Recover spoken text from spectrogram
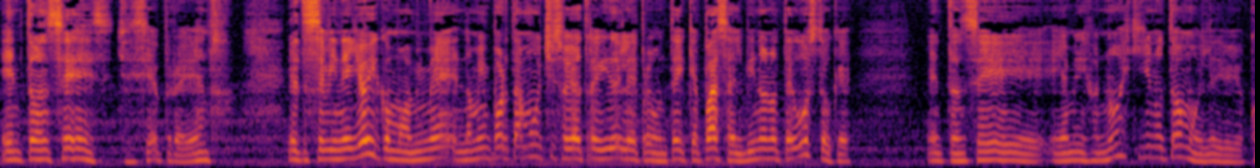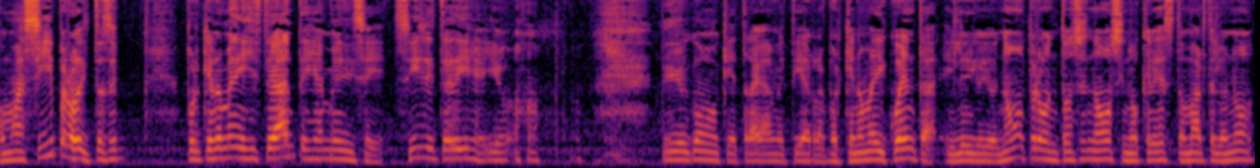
Entonces yo decía, pero ella no, entonces vine yo y como a mí me, no me importa mucho y soy atrevido y le pregunté, ¿qué pasa? ¿El vino no te gusta o qué? Entonces ella me dijo, no, es que yo no tomo. Y le digo yo, ¿cómo así? Pero entonces, ¿por qué no me dijiste antes? Y ella me dice, sí, sí te dije. Y yo, y yo como que trágame tierra, ¿por qué no me di cuenta? Y le digo yo, no, pero entonces no, si no quieres tomártelo, no,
